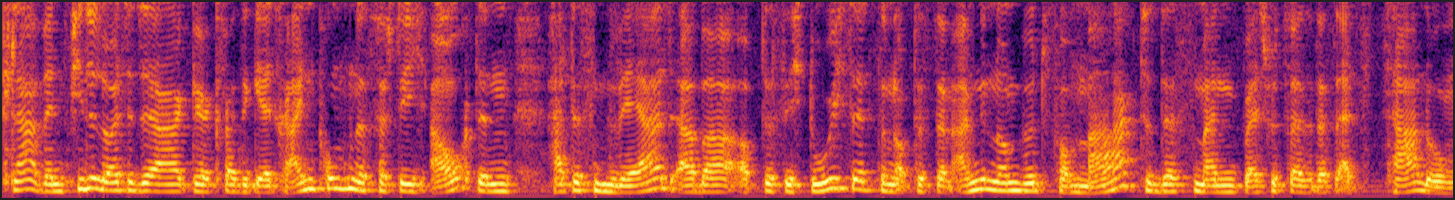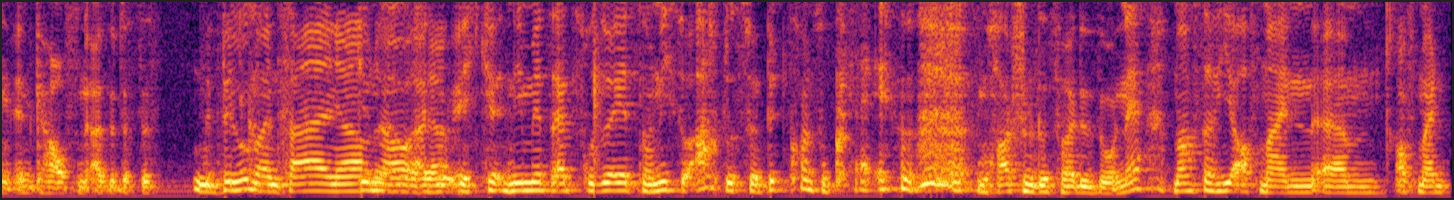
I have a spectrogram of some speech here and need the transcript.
klar, wenn viele Leute da quasi Geld reinpumpen, das verstehe ich auch, dann hat es einen Wert, aber ob das sich durchsetzt und ob das dann angenommen wird vom Markt, dass man beispielsweise das als Zahlung entkaufen, also dass das Mit Bitcoin zahlen, ja. Genau, sowas, also ja. ich nehme jetzt als Friseur jetzt noch nicht so, ach, du hast für Bitcoins, okay. Machst du das heute so, ne? Machst du hier auf mein, ähm, auf mein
